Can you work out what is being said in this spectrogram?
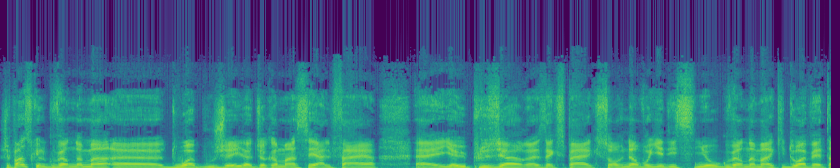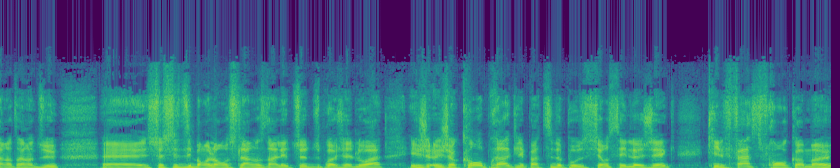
je pense que le gouvernement euh, doit bouger. Il a déjà commencé à le faire. Euh, il y a eu plusieurs experts qui sont venus envoyer des signaux au gouvernement qui doivent être entendus. ceci dit, bon, là, on se lance dans l'étude du projet de loi et je, je comprends que les partis d'opposition, c'est logique qu'ils fassent front commun,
